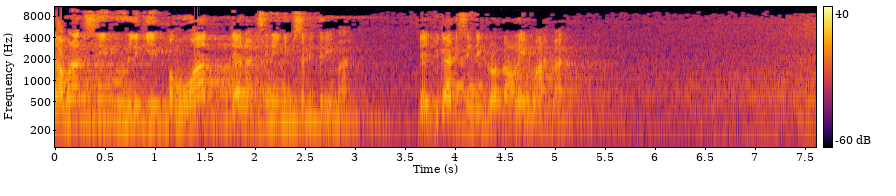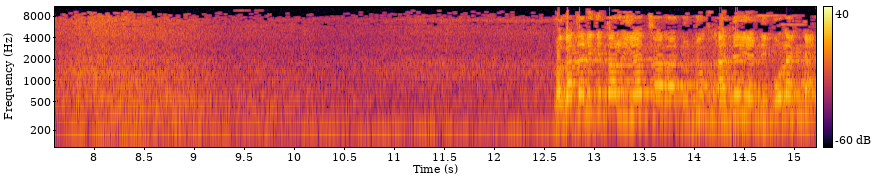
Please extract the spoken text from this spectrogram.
Namun hadis ini memiliki penguat dan hadis ini ini bisa diterima. Dan juga hadis ini dikeluarkan oleh Imam Ahmad. Maka tadi kita lihat cara duduk ada yang dibolehkan.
